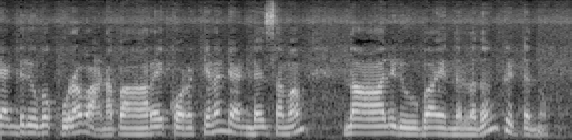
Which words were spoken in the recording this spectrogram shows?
രണ്ട് രൂപ കുറവാണ്. അപ്പോൾ ആറെ കുറയ്ക്കണം രണ്ട് സമം നാല് രൂപ എന്നുള്ളതും കിട്ടുന്നു.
